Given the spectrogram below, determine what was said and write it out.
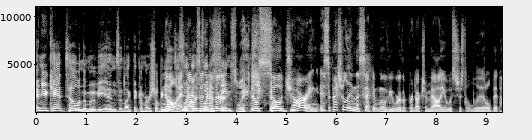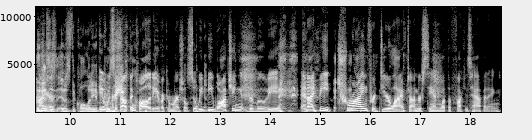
And you can't tell when the movie ends and like the commercial begins. No, it's and like that was it's another. Like a scene switch. It was so jarring, especially in the second movie where the production value was just a little bit It was, higher. just- it was the quality of it was about the quality of a commercial. So we'd be watching the movie, and I'd be trying for dear life to understand what the fuck is happening.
